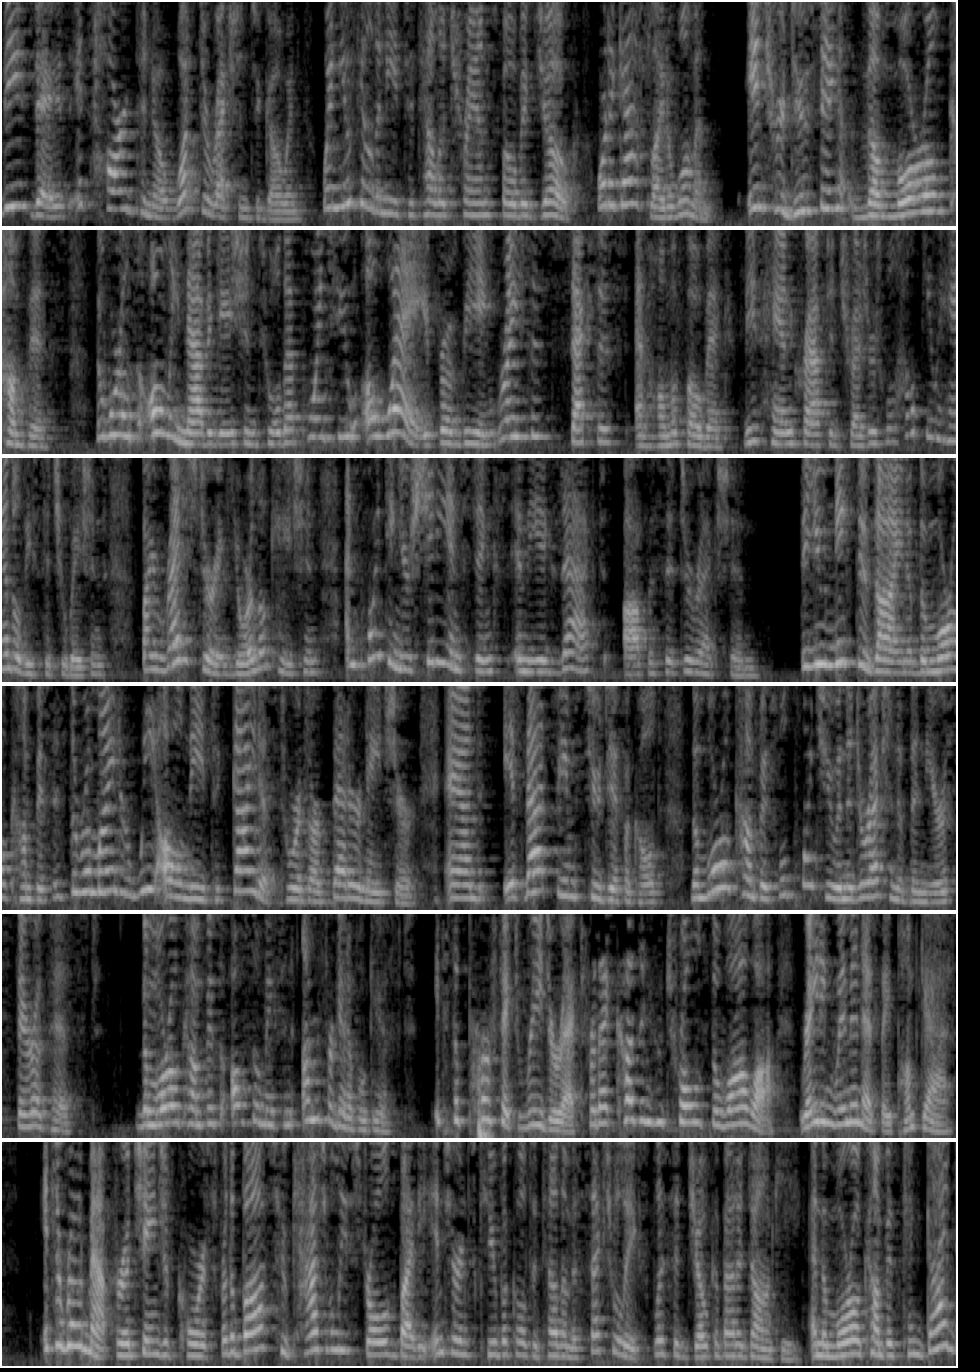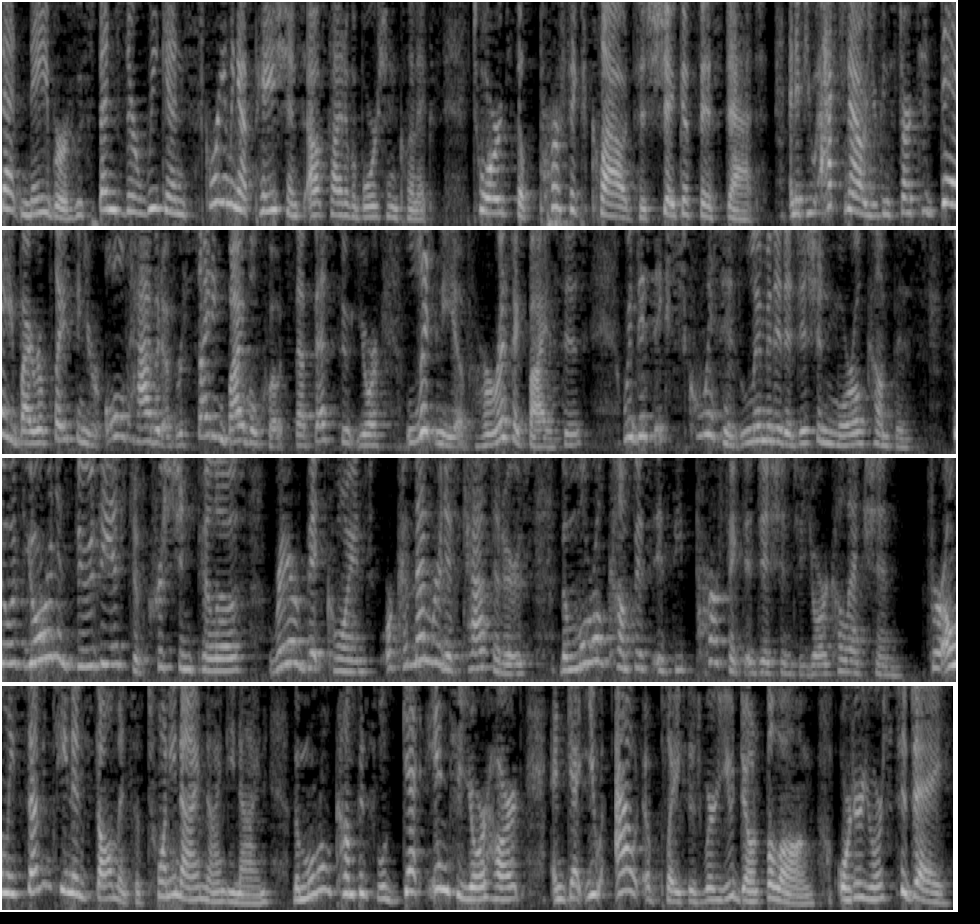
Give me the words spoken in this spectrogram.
These days, it's hard to know what direction to go in when you feel the need to tell a transphobic joke or to gaslight a woman. Introducing the Moral Compass, the world's only navigation tool that points you away from being racist, sexist, and homophobic. These handcrafted treasures will help you handle these situations by registering your location and pointing your shitty instincts in the exact opposite direction. The unique design of the moral compass is the reminder we all need to guide us towards our better nature. And if that seems too difficult, the moral compass will point you in the direction of the nearest therapist. The moral compass also makes an unforgettable gift. It's the perfect redirect for that cousin who trolls the Wawa, rating women as they pump gas. It's a roadmap for a change of course for the boss who casually strolls by the intern's cubicle to tell them a sexually explicit joke about a donkey. And the moral compass can guide that neighbor who spends their weekend screaming at patients outside of abortion clinics towards the perfect cloud to shake a fist at. And if you act now, you can start today by replacing your old habit of reciting Bible quotes that best suit your litany of horrific biases with this exquisite limited edition moral compass. So if you're an enthusiast of Christian pillows, rare bitcoins, or commemorative catheters, the Moral Compass is the perfect addition to your collection. For only 17 installments of $29.99, the Moral Compass will get into your heart and get you out of places where you don't belong. Order yours today.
